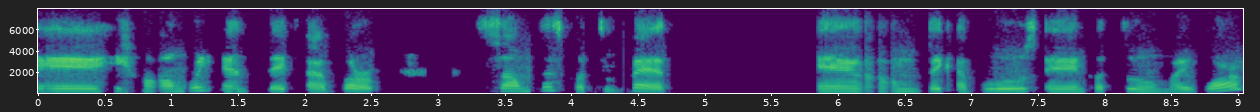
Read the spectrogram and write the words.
uh, he hungry and takes a burp. Sometimes go to bed and take a bus and go to my work,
